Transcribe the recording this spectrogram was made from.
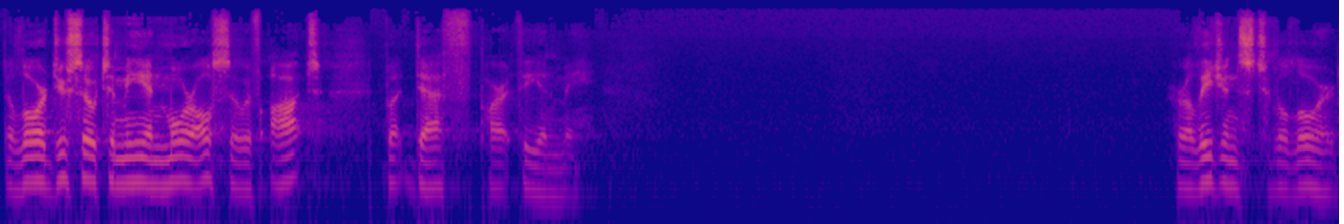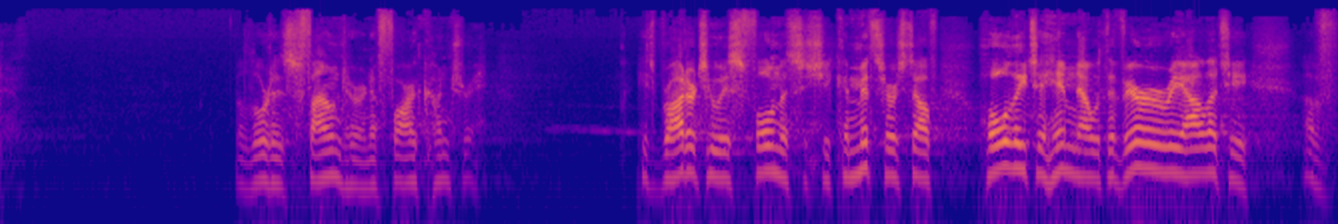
The Lord, do so to me and more also, if aught but death part thee and me. Her allegiance to the Lord. The Lord has found her in a far country. He's brought her to his fullness and she commits herself wholly to him now with the very reality of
